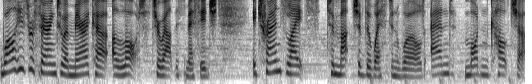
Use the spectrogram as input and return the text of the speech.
While he's referring to America a lot throughout this message, it translates to much of the Western world and modern culture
